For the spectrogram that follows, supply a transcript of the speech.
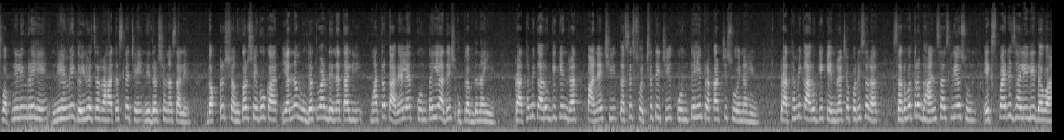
स्वप्निलिंगडे हे नेहमी गैरहजर राहत असल्याचे निदर्शनास आले. डॉक्टर शंकर शेगोकार यांना मुदतवाढ देण्यात आली. मात्र कार्यालयात कोणताही आदेश उपलब्ध नाही. प्राथमिक आरोग्य केंद्रात पाण्याची तसेच स्वच्छतेची कोणत्याही प्रकारची सोय नाही. प्राथमिक आरोग्य केंद्राच्या परिसरात सर्वत्र घाण साचली असून एक्सपायरी झालेली दवा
